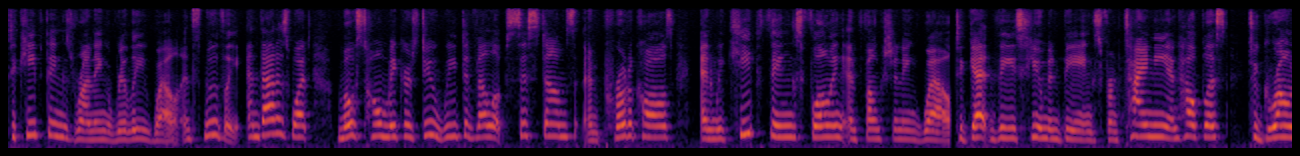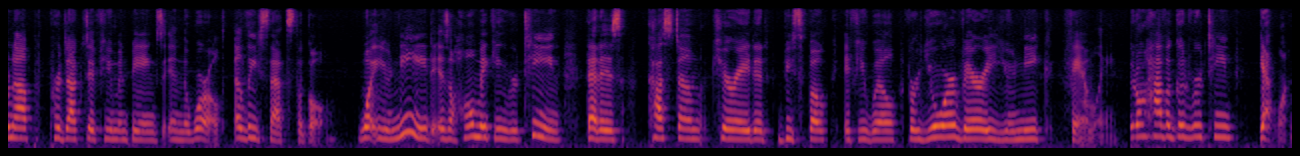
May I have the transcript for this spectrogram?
to keep things running really well and smoothly. And that is what most homemakers do. We develop systems and protocols and we keep things flowing and functioning well to get these human beings from tiny and helpless to grown up, productive human beings in the world. At least that's the goal. What you need is a homemaking routine that is custom, curated, bespoke, if you will, for your very unique family. You don't have a good routine, get one.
